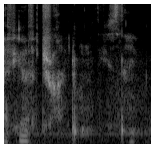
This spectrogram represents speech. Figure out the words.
Have you ever tried one of these things?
